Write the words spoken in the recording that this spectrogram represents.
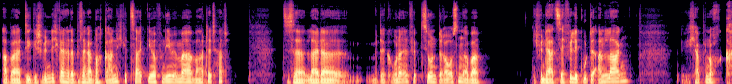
Aber die Geschwindigkeit hat er bislang halt noch gar nicht gezeigt, die man von ihm immer erwartet hat. Jetzt ist er leider mit der Corona-Infektion draußen, aber ich finde, er hat sehr viele gute Anlagen. Ich habe noch gar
